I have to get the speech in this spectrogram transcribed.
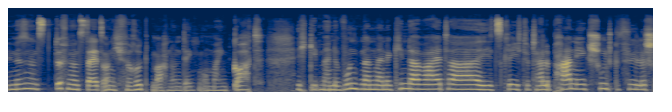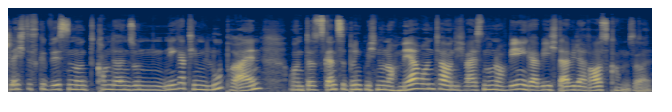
wir müssen uns, dürfen uns da jetzt auch nicht verrückt machen und denken, oh mein Gott, ich gebe meine Wunden an meine Kinder weiter, jetzt kriege ich totale Panik, Schuldgefühle, schlechtes Gewissen und komme da in so einen negativen Loop rein und das Ganze bringt mich nur noch mehr runter und ich weiß nur noch weniger, wie ich da wieder rauskommen soll.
